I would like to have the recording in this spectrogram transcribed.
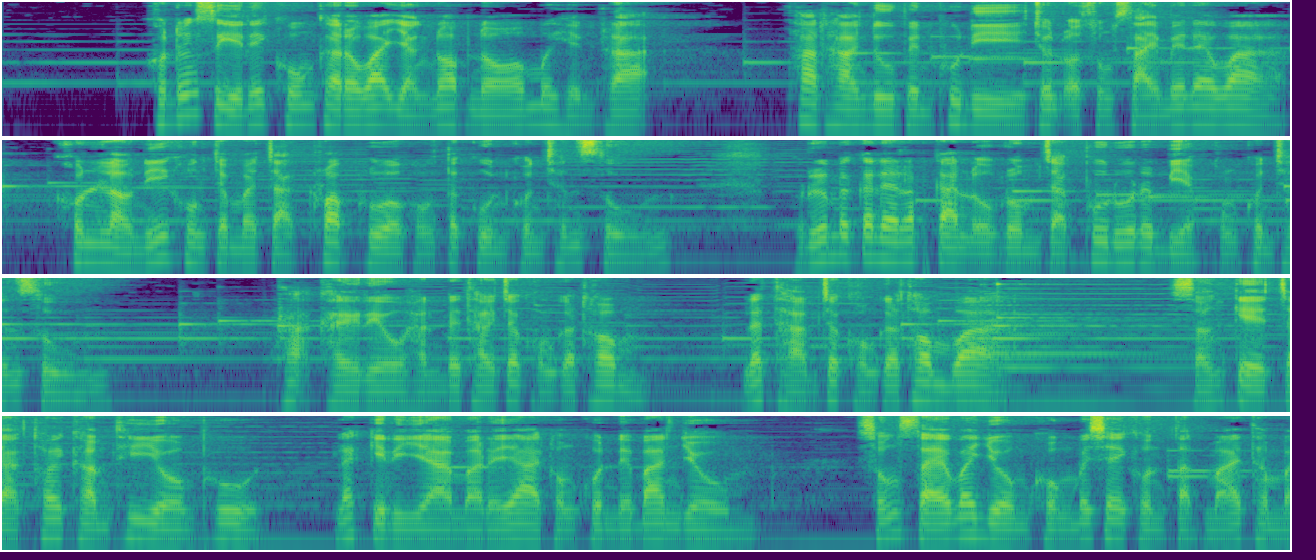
ๆ คนทั้งสี่ได้โค้งคารวะอย่างนอบน้อมเมื่อเห็นพระท่าทางดูเป็นผู้ดีจนอดสงสัยไม่ได้ว่า คนเหล่านี้คงจะมาจากครอบครัวของตระกูลคนชั้นสูง หรือไม่ก็ได้รับการอบรมจากผู้รู้ระเบียบของคนชั้นสูง พระไคเรียวหันไปทางเจ้าของกระท่อม และถามเจ้าของกระท่อมว่า สังเกตจากถ้อยคำที่โยมพูด และกิริยามารยาทของคนในบ้านโยม สงสัยว่าโยมคงไม่ใช่คนตัดไม้ธรรม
